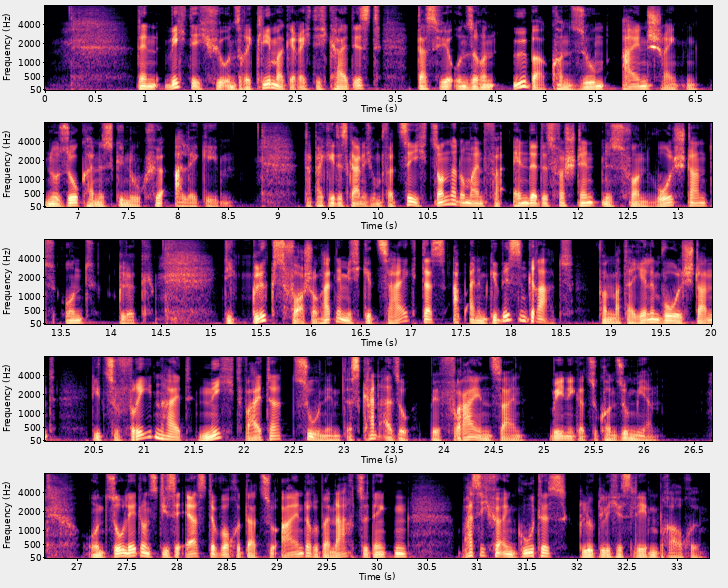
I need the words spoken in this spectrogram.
Denn wichtig für unsere Klimagerechtigkeit ist, dass wir unseren Überkonsum einschränken. Nur so kann es genug für alle geben. Dabei geht es gar nicht um Verzicht, sondern um ein verändertes Verständnis von Wohlstand und Glück. Die Glücksforschung hat nämlich gezeigt, dass ab einem gewissen Grad von materiellem Wohlstand die Zufriedenheit nicht weiter zunimmt. Es kann also befreiend sein, weniger zu konsumieren. Und so lädt uns diese erste Woche dazu ein, darüber nachzudenken, was ich für ein gutes, glückliches Leben brauche.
